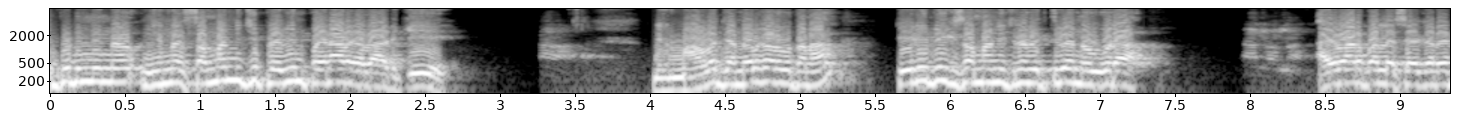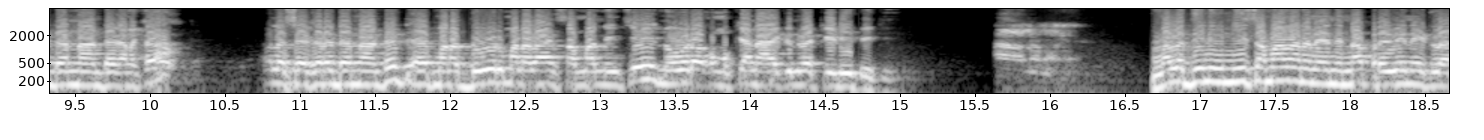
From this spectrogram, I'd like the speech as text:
ఇప్పుడు నిన్న నిన్న సంబంధించి ప్రవీణ్ పోయినారు కదా ఆడికి. నేను మామూలుగా జనరల్గా అడుగుతానా టీడీపీకి సంబంధించిన వ్యక్తివే నువ్వు కూడా. ఐవారపల్లె శేఖర్ రెడ్డి అన్న అంటే కనుక పల్లె శేఖర్ రెడ్డి అన్న అంటే మన దూరు మండలానికి సంబంధించి నువ్వు కూడా ఒక ముఖ్య నాయకునివే టీడీపీకి. మళ్ళీ దీనికి నీ సమాధానం ఏందన్నా ప్రవీణ్ ఇట్లా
